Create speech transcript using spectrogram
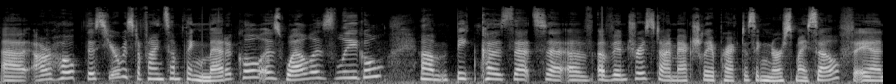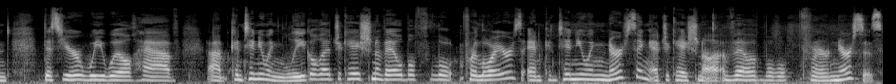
Uh, our hope this year was to find something medical as well as legal, um, because that's uh, of, of interest. I'm actually a practicing nurse myself, and this year we will have um, continuing legal education available for, for lawyers and continuing nursing education available for nurses.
